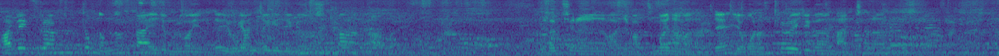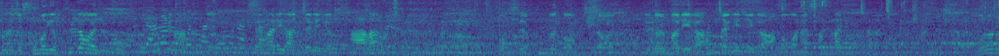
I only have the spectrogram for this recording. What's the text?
400g 좀 넘는 사이즈 물건인데 요게 한 짝에 지금 10만원 나와버려요 대삼치는 마지막 두 마리 남았는데 요거는 키로에 지금 11,000원 오늘 이제 구멍이 풀려가지고 그렇게 나왔는데 세 마리가 한 짝에 지금 4만 5천 원 없어요. 큰 건 너무 비싸가지고 여덟 마리가 한 짝에 지금 아무거나 3만 2천 원. 문어는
